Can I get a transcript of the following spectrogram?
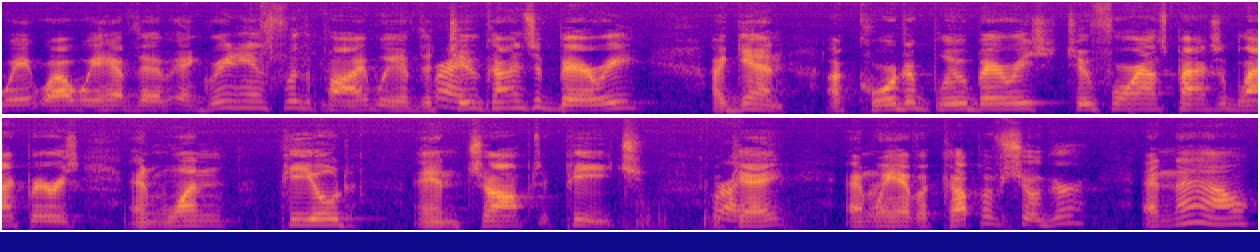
We, well, we have the ingredients for the pie. We have the two kinds of berry. Again, a quart of blueberries, two four-ounce packs of blackberries, and one peeled and chopped peach. Right. Okay, and we have a cup of sugar. And now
